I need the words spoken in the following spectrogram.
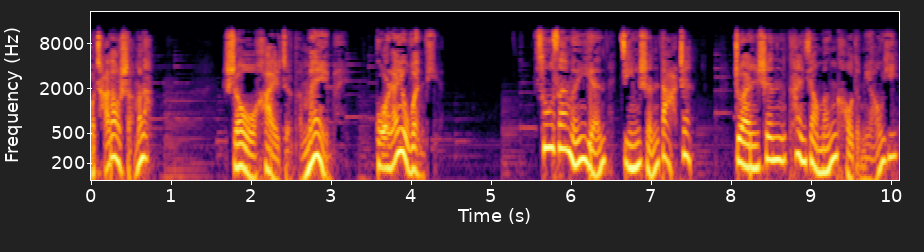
我查到什么了？受害者的妹妹果然有问题。苏三闻言精神大振，转身看向门口的苗一，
